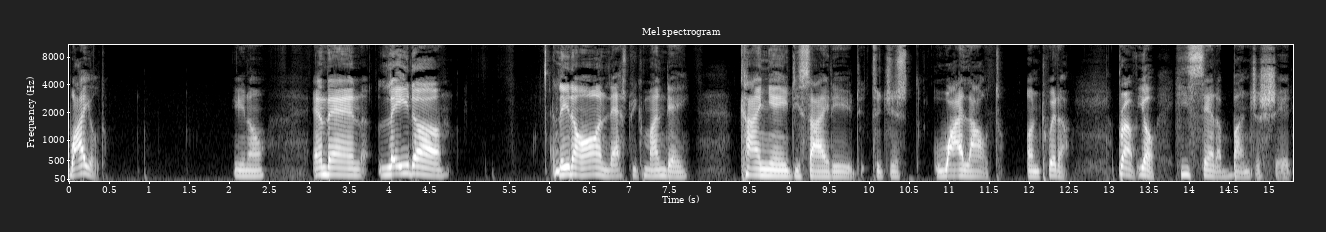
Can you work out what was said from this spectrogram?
Wild. You know? And then later later on last week Monday, Kanye decided to just wild out on Twitter. Bruv, yo, he said a bunch of shit.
